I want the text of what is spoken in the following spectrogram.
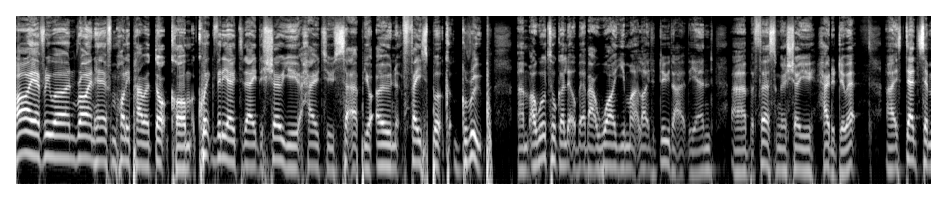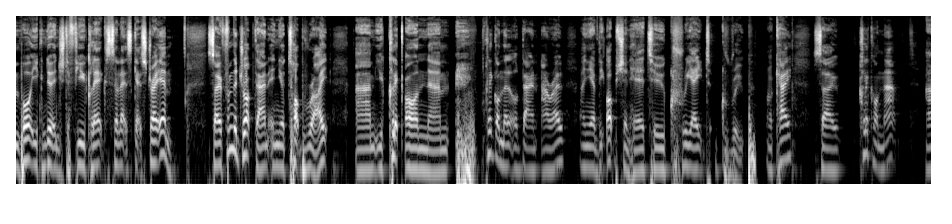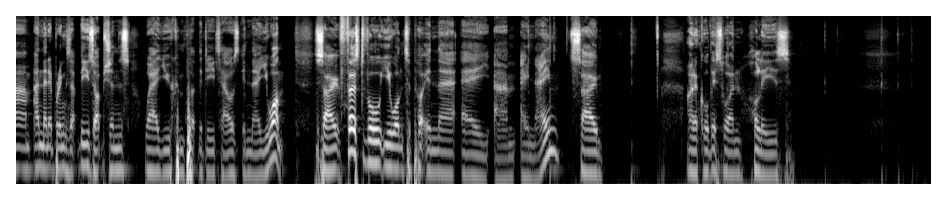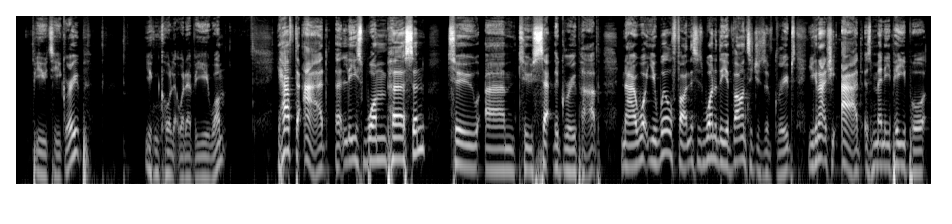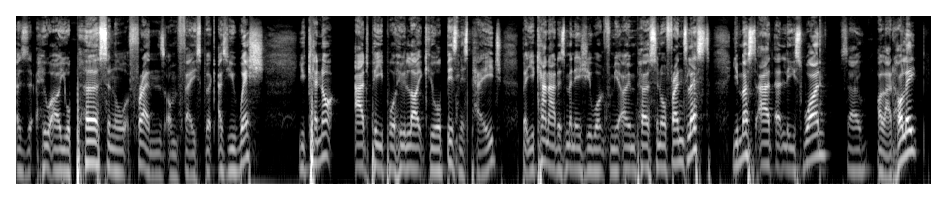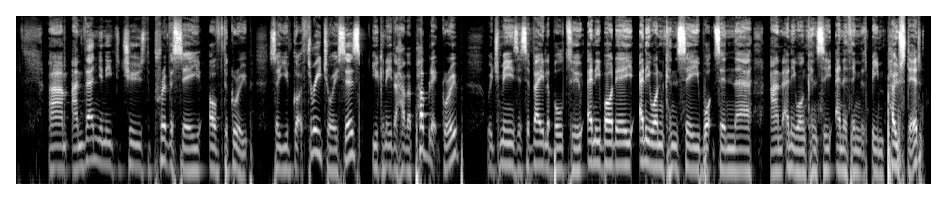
Hi everyone, Ryan here from hollypower.com. A quick video today to show you how to set up your own Facebook group. Um, I will talk a little bit about why you might like to do that at the end, uh, but first I'm going to show you how to do it. Uh, it's dead simple, you can do it in just a few clicks, so let's get straight in. So from the drop down in your top right, um, you click on, um, click on the little down arrow and you have the option here to create group. Okay, so click on that um, and then it brings up these options where you can put the details in there you want. So first of all, you want to put in there a, um, a name. So I'm going to call this one Holly's Beauty Group. You can call it whatever you want you have to add at least one person to um, to set the group up. Now, what you will find, this is one of the advantages of groups, you can actually add as many people as who are your personal friends on Facebook as you wish. You cannot add people who like your business page, but you can add as many as you want from your own personal friends list. You must add at least one, so I'll add Holly. Um, and then you need to choose the privacy of the group. So you've got three choices. You can either have a public group, which means it's available to anybody, anyone can see what's in there, and anyone can see anything that's been posted.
